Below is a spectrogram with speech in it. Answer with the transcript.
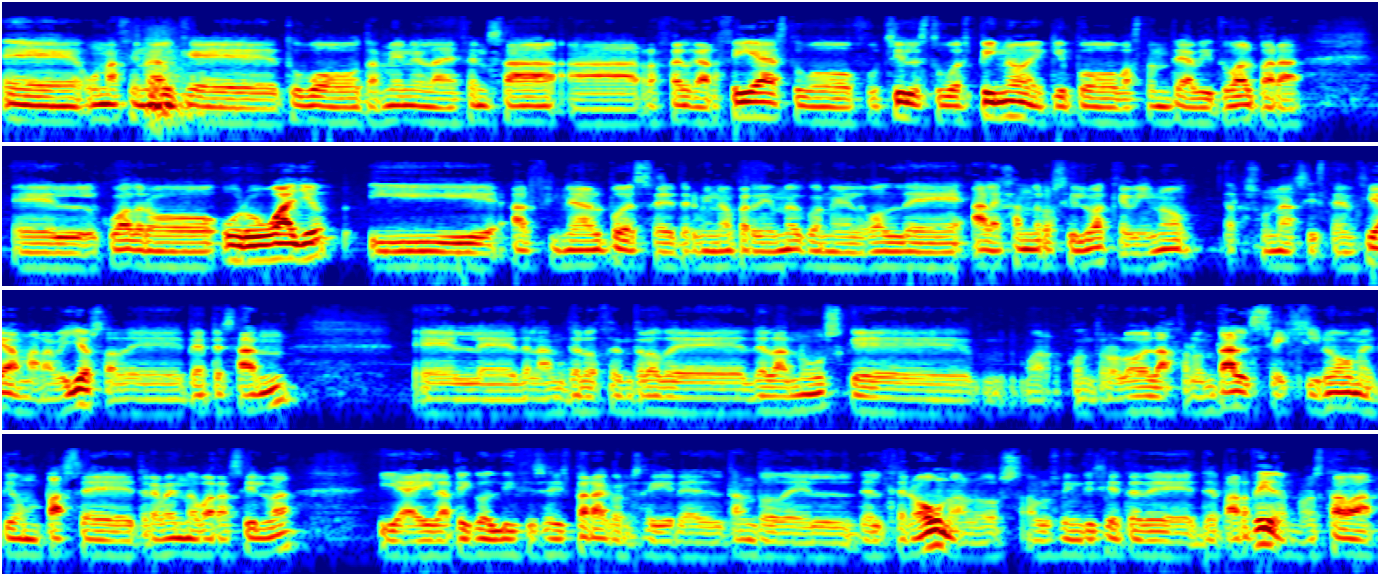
eh, un nacional que tuvo también en la defensa a Rafael García, estuvo Fuchil, estuvo Espino, equipo bastante habitual para el cuadro uruguayo y al final pues se terminó perdiendo con el gol de Alejandro Silva que vino tras una asistencia maravillosa de Pepe San el eh, delantero centro de, Lanús que bueno, controló la frontal, se giró, metió un pase tremendo para Silva y ahí la picó el 16 para conseguir el tanto del, del 0-1 a los, a los 27 de, partido. No estaba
